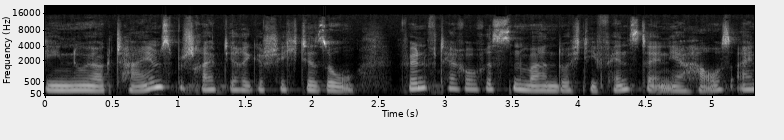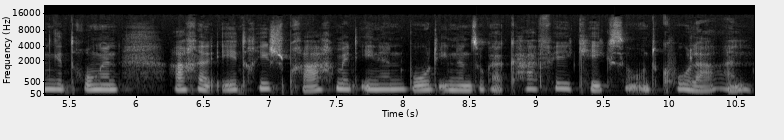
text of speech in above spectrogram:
Die New York Times beschreibt ihre Geschichte so. Fünf Terroristen waren durch die Fenster in ihr Haus eingedrungen. Rachel Edri sprach mit ihnen, bot ihnen sogar Kaffee, Kekse und Cola an.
